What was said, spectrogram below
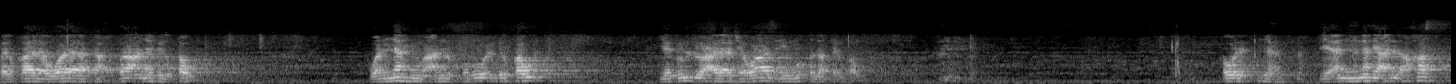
بل قال ولا تخضعن بالقول. والنهي عن الخضوع بالقول يدل على جواز مطلق القول. أولا نعم. لأن النهي عن الأخص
